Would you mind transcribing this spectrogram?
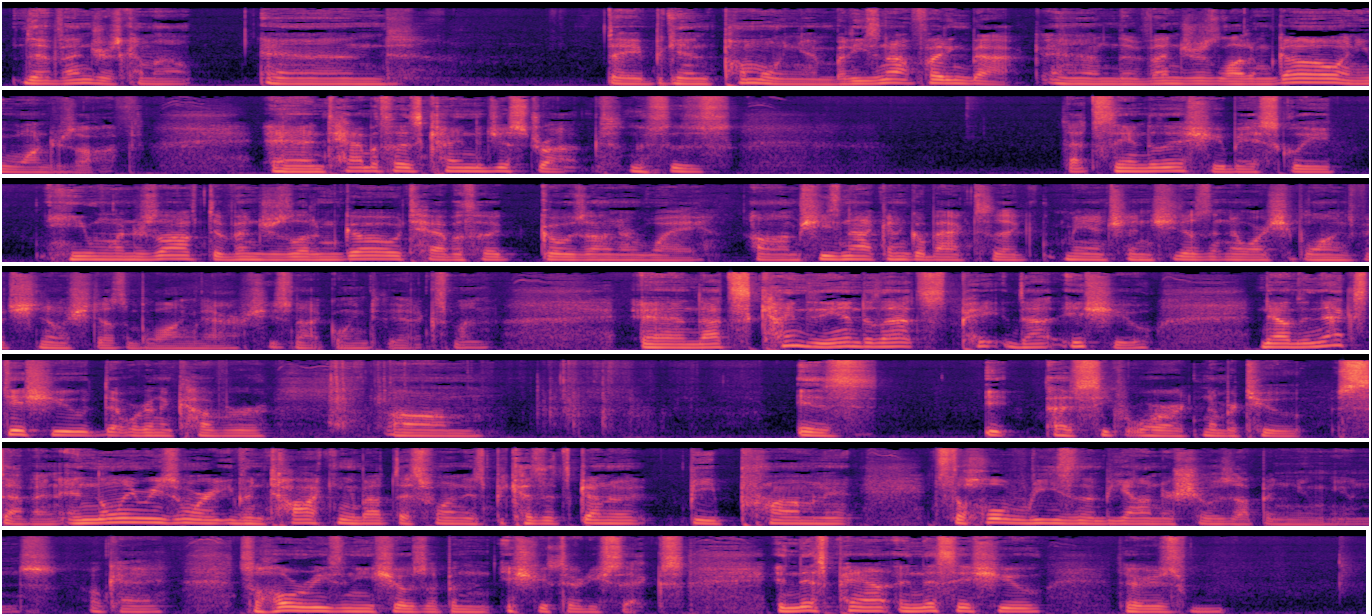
the Avengers come out and they begin pummeling him, but he's not fighting back. And the Avengers let him go and he wanders off. And Tabitha's kind of just dropped. This is that's the end of the issue. Basically, he wanders off. The Avengers let him go. Tabitha goes on her way. Um, she's not going to go back to the mansion. She doesn't know where she belongs, but she knows she doesn't belong there. She's not going to the X Men, and that's kind of the end of that that issue. Now, the next issue that we're going to cover um, is it, uh, Secret War number two seven, and the only reason we're even talking about this one is because it's going to be prominent. It's the whole reason the Beyonder shows up in New Mutants. Okay, it's the whole reason he shows up in issue thirty six. In this pan, in this issue, there's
